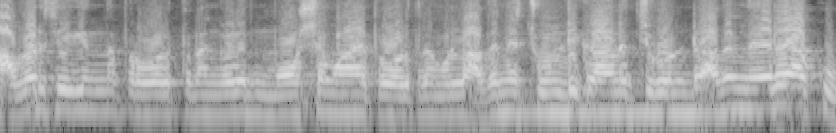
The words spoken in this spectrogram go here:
അവർ ചെയ്യുന്ന പ്രവർത്തനങ്ങളും മോശമായ പ്രവർത്തനങ്ങളും അതിനെ ചൂണ്ടിക്കാണിച്ചുകൊണ്ട് അതിനെ നേരെയാക്കൂ.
